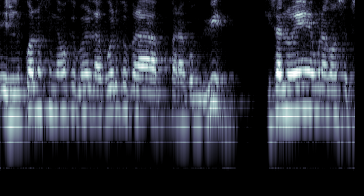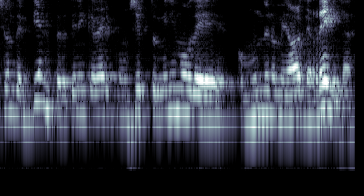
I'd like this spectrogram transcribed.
en el cual nos tengamos que poner de acuerdo para, para convivir. Quizás no es una concepción del bien, pero tiene que haber un cierto mínimo de, como un denominador de reglas.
